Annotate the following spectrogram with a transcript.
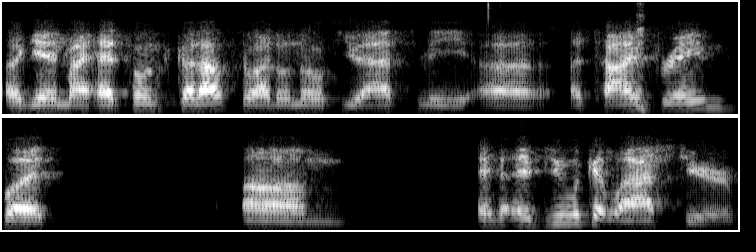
Again, my headphones cut out, so I don't know if you asked me uh, a time frame, but um, if, if you look at last year,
